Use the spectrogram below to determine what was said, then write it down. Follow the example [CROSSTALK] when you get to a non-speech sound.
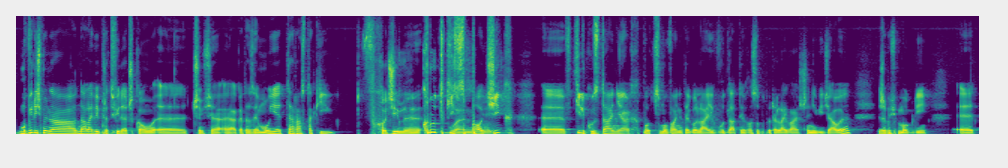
mówiliśmy na, na live przed chwileczką, e, czym się e, Agata zajmuje. Teraz taki Wchodzimy... krótki głębiej. spocik e, w kilku zdaniach podsumowanie tego live'u dla tych osób, które live'a jeszcze nie widziały, żebyśmy mogli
